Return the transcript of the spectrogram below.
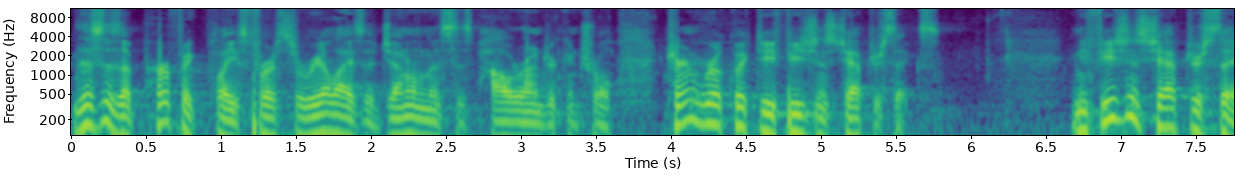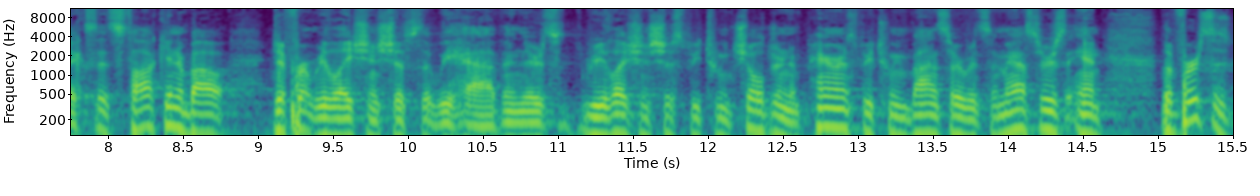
This is a perfect place for us to realize that gentleness is power under control. Turn real quick to Ephesians chapter 6. In Ephesians chapter 6, it's talking about different relationships that we have. And there's relationships between children and parents, between bondservants and masters. And the verses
